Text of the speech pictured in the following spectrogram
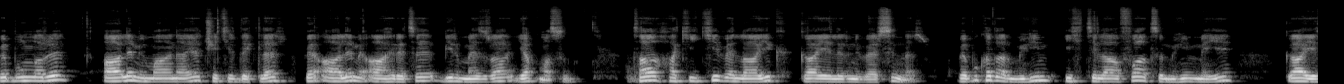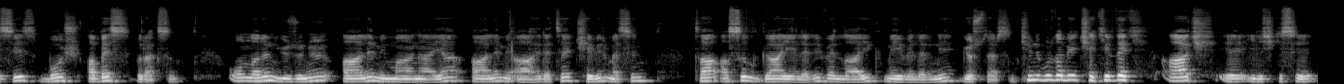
Ve bunları alemi manaya çekirdekler ve alemi ahirete bir mezra yapmasın ta hakiki ve layık gayelerini versinler ve bu kadar mühim ihtilafat-ı mühimmeyi gayesiz, boş, abes bıraksın. Onların yüzünü alemi manaya, alemi ahirete çevirmesin, ta asıl gayeleri ve layık meyvelerini göstersin. Şimdi burada bir çekirdek ağaç e, ilişkisi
